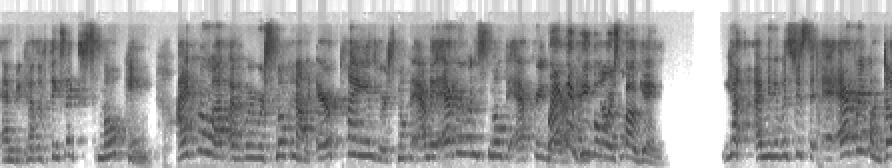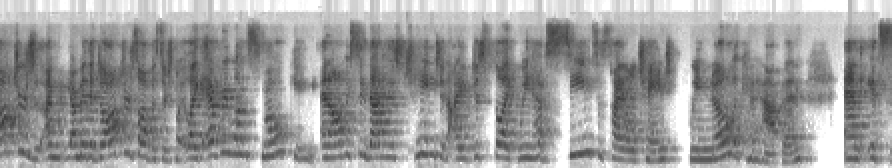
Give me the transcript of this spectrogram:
and because of things like smoking. I grew up, I- we were smoking on airplanes, we were smoking, I mean, everyone smoked everywhere. Pregnant people were smoking. yeah, I mean, it was just everyone, doctors, I mean, I'm at the doctor's office, they're smoking, like everyone's smoking. And obviously that has changed. And I just feel like we have seen societal change. We know it can happen. And it's,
